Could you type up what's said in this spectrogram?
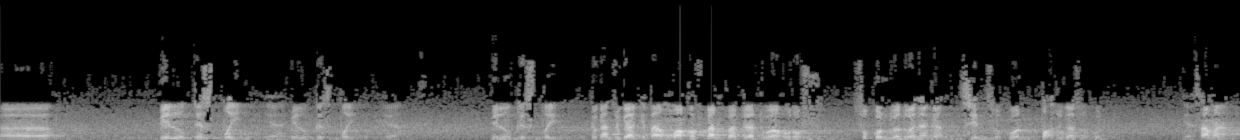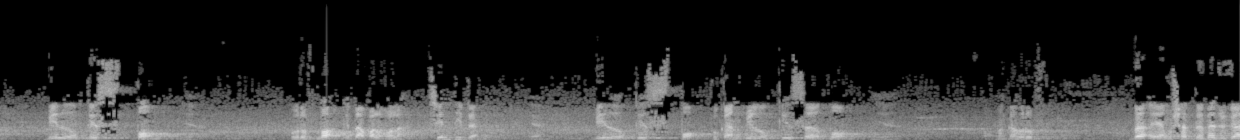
e, bil qisti ya bil qisti ya bil itu kan juga kita mewakafkan pada dua huruf sukun dua-duanya kan? Sin sukun tok juga sukun. Ya sama. Bil ya. Huruf tok kita qalqalah sin tidak. Ya. Bil bukan bil qisto. Ya. Maka huruf ba yang musyaddadah juga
